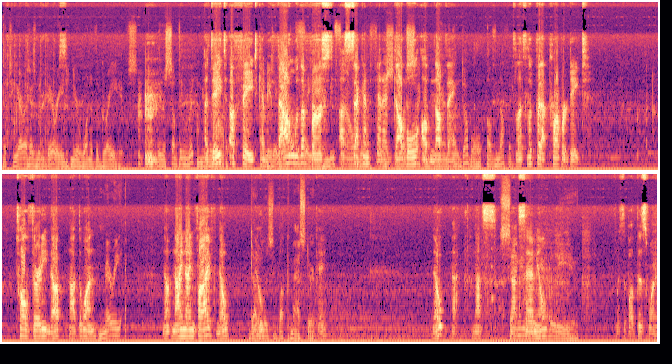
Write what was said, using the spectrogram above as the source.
the tiara has been buried near one of the graves. there is something written A date bottom. of fate can be found with a fate can be first, a second, a and a double second, of nothing. A double of nothing. So let's look for that proper date. 1230, nope, not the one. Mary No, 995, nope, Douglas Buckmaster. okay. Nope, not, not, s- not Samuel. What's about this one?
